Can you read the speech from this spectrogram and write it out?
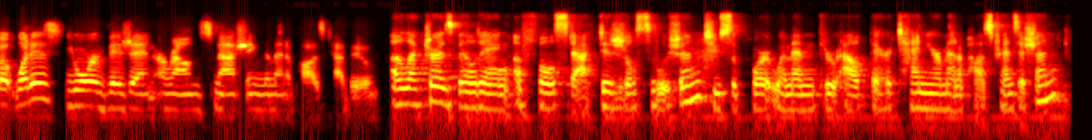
But what is your vision around smashing the menopause taboo? Elektra is building a full stack digital solution to support women throughout their 10 year menopause transition.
